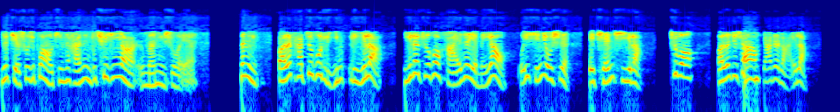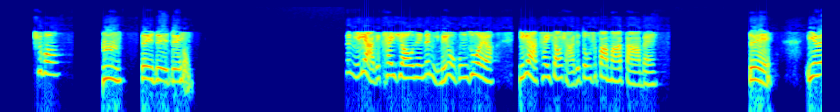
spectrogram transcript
你说姐说句不好听的，孩子你不缺心眼儿吗？你说呀？那你完了，他最后离离了，离了之后孩子也没要，我一寻就是给前妻了，是不？完了就上你家这来了，是不？嗯，对对对。那你俩的开销呢？那你没有工作呀？你俩开销啥的都是爸妈搭呗。对，因为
